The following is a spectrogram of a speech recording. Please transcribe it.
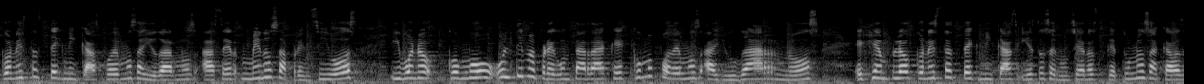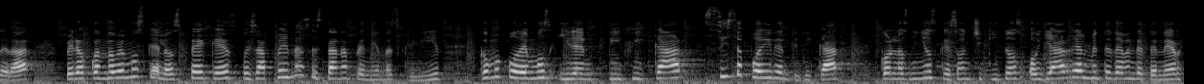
con estas técnicas podemos ayudarnos a ser menos aprensivos. Y bueno, como última pregunta, Raque, ¿cómo podemos ayudarnos? Ejemplo, con estas técnicas y estos enunciados que tú nos acabas de dar, pero cuando vemos que los peques pues apenas están aprendiendo a escribir, ¿cómo podemos identificar, si se puede identificar con los niños que son chiquitos o ya realmente deben de tener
